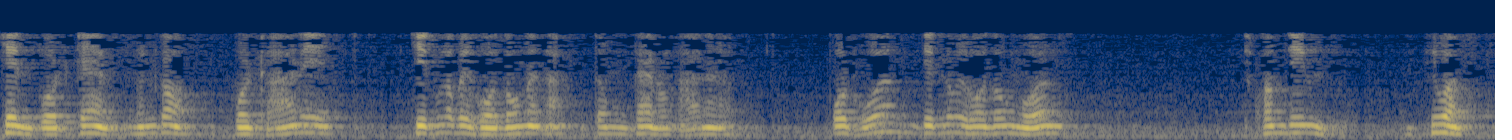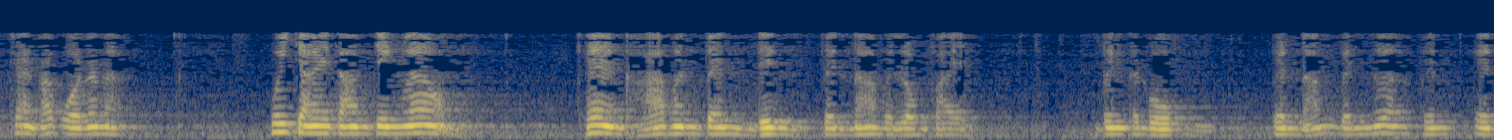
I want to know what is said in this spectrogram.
เช่นปวดแข้งมันก็ปวดขานี่ จิตมันก็ไปหัวตรงนั้นอะตรงแข้งของขานั่นปวดหัว จิตก็ไปหัวตรงหัว ความจริงที่ว่าแข้งขาปวดนั่นนะวิจัยตามจริงแล้วแข้งขามันเป็นดิน เป็นน้ำเป็นลมไฟ เป็นกระดูก เป็นหนังเป็นเนื้อ เป็นเอ็น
